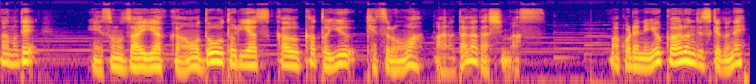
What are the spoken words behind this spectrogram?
なので、その罪悪感をどう取り扱うかという結論はあなたが出します。まあこれね、よくあるんですけどね、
